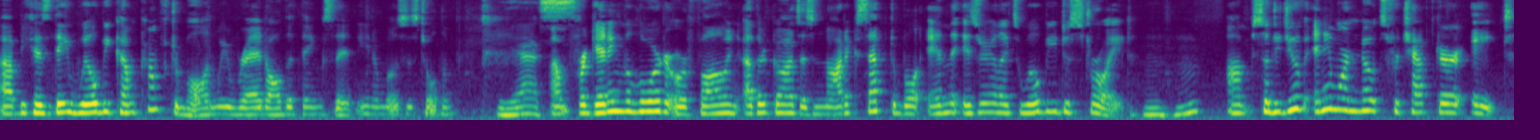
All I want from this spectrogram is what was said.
uh, because they will become comfortable. And we read all the things that you know Moses told them. Yes. Um, forgetting the Lord or following other gods is not acceptable, and the Israelites will be destroyed. mm-hmm. Um, so, did you have any more notes for chapter 8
